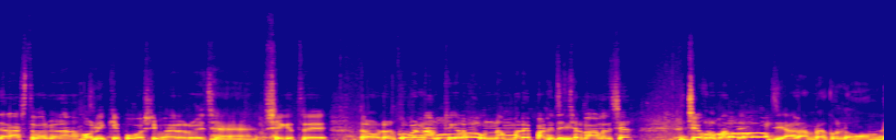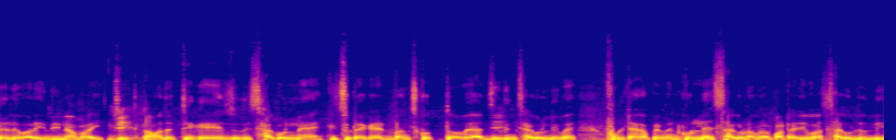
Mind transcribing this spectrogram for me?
যারা আসতে পারবে না অনেকে প্রবাসী ভাইরা রয়েছে হ্যাঁ, হ্যাঁ। সেক্ষেত্রে তারা অর্ডার করবে নাম ঠিকানা ফোন নাম্বারে পাঠিয়ে দিচ্ছে বাংলাদেশের যে কোনো প্রান্তে। জি আর আমরা করলে হোম ডেলিভারি দিই না ভাই। জি। আমাদের থেকে যদি ছাগল নেয় কিছু টাকা অ্যাডভান্স করতে হবে আর যেদিন ছাগল নেবে ফুল টাকা পেমেন্ট করলে ছাগল আমরা পাঠাই দিব। আর ছাগল যদি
